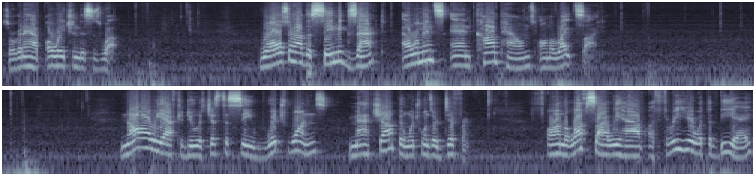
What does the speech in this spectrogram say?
So we're going to have OH in this as well. We'll also have the same exact elements and compounds on the right side. Now all we have to do is just to see which ones match up and which ones are different. On the left side we have a 3 here with the Ba,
